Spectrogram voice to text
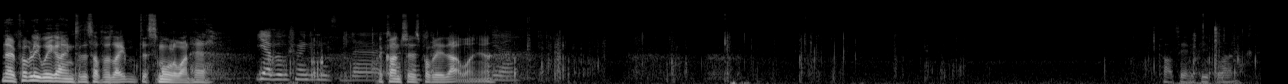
No, probably we're going to the top of like the smaller one here. Yeah, but which one do you think is the? The concha is probably that one, yeah. Yeah. Can't see any people out.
